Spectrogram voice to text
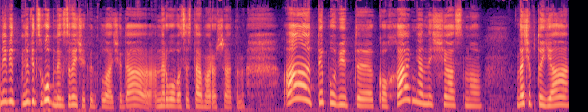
не від, не від згубних звичок він плаче, да? нервова система розшатана. А, типу, від е, кохання нещасного. Начебто я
